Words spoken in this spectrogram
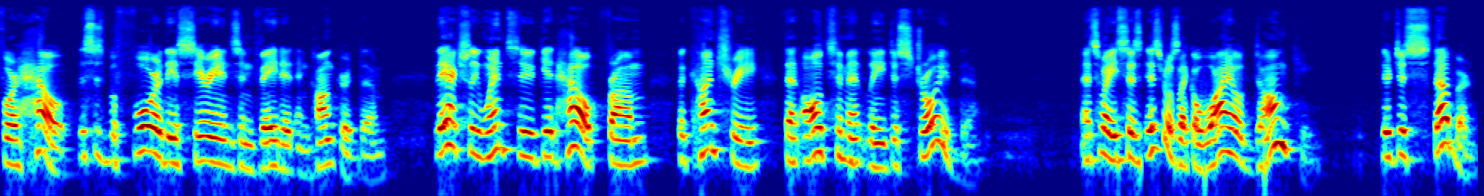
for help. This is before the Assyrians invaded and conquered them. They actually went to get help from the country that ultimately destroyed them. That's why he says Israel's like a wild donkey. They're just stubborn.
